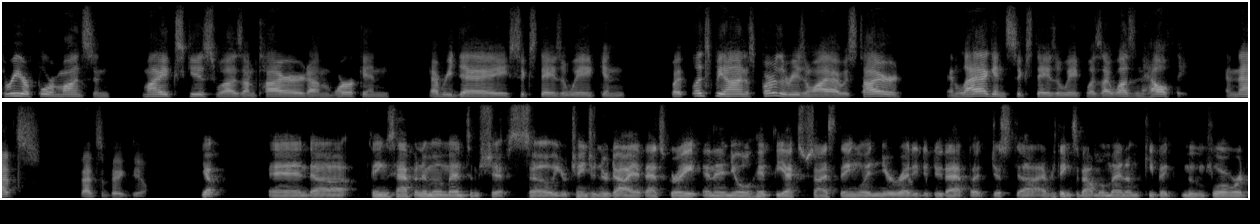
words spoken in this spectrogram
three or four months. And my excuse was I'm tired. I'm working every day, six days a week. And, but let's be honest, part of the reason why I was tired and lagging six days a week was I wasn't healthy. And that's, that's a big deal. Yep. and uh, things happen in momentum shifts. So you're changing your diet. That's great. And then you'll hit the exercise thing when you're ready to do that. But just uh, everything's about momentum. Keep it moving forward.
